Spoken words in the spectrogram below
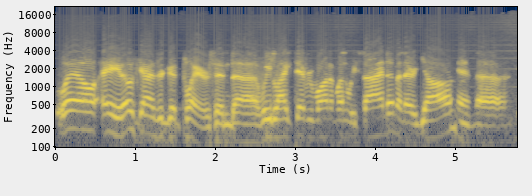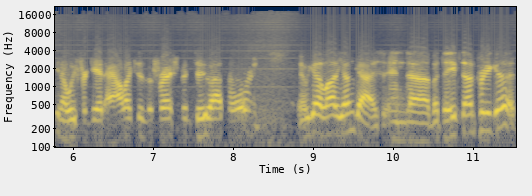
Well, hey, those guys are good players, and uh, we liked every one of them when we signed them, and they're young, and uh, you know we forget Alex is a freshman too out there, and, and we got a lot of young guys, and uh, but they've done pretty good.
